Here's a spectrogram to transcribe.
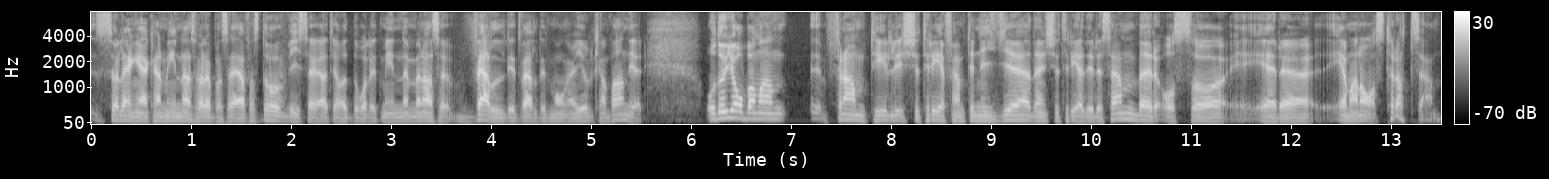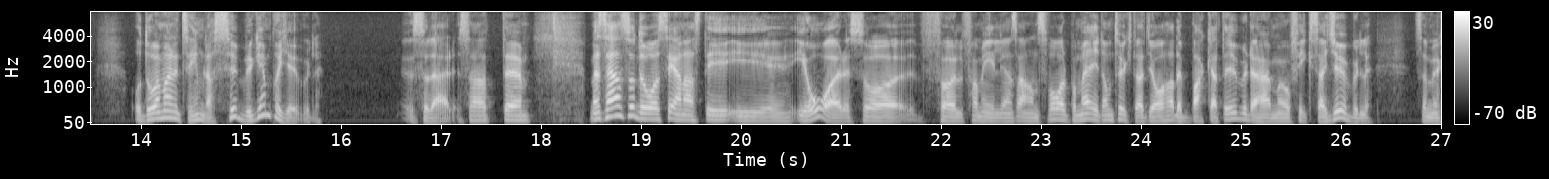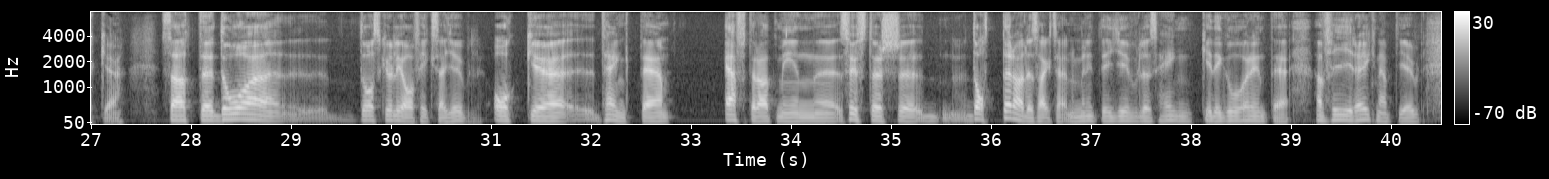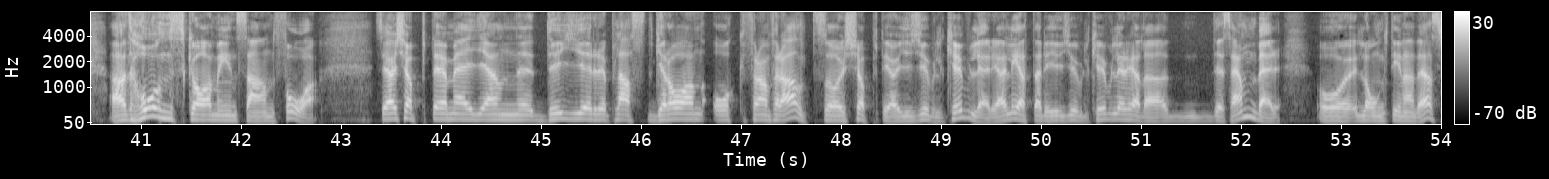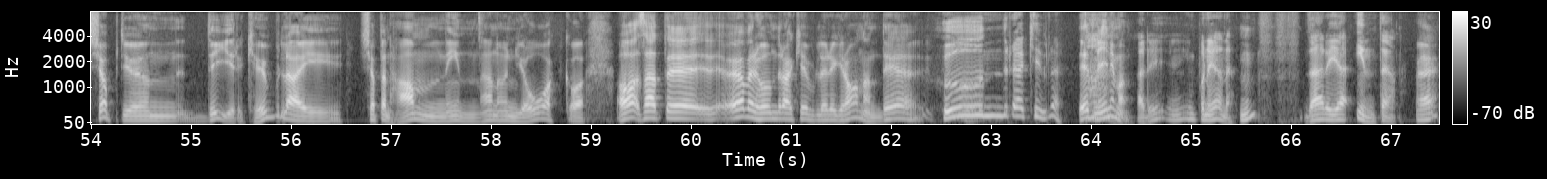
så länge jag kan minnas, höll jag på att säga. Fast då visar jag att jag har ett dåligt minne. Men alltså väldigt, väldigt många julkampanjer. Och då jobbar man eh, fram till 23.59 den 23 december och så är, det, är man astrött sen. Och då är man inte så himla sugen på jul. Sådär. Så att, eh, men sen så då senast i, i, i år så föll familjens ansvar på mig. De tyckte att jag hade backat ur det här med att fixa jul så mycket. Så att eh, då, då skulle jag fixa jul. Och eh, tänkte efter att min eh, systers eh, dotter hade sagt så här, men inte jul hos Henke, det går inte. Han firar ju knappt jul. Att hon ska minsann få. Så jag köpte mig en dyr plastgran och framförallt så köpte jag ju julkulor. Jag letade ju julkulor hela december och långt innan dess köpte ju en dyrkula i Köpenhamn innan och New York. Och, ja, så att eh, över hundra kulor i granen. Det, hundra kulor? Det är ett minimum. Ja, det är imponerande. Mm. Där är jag inte än. Nej.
